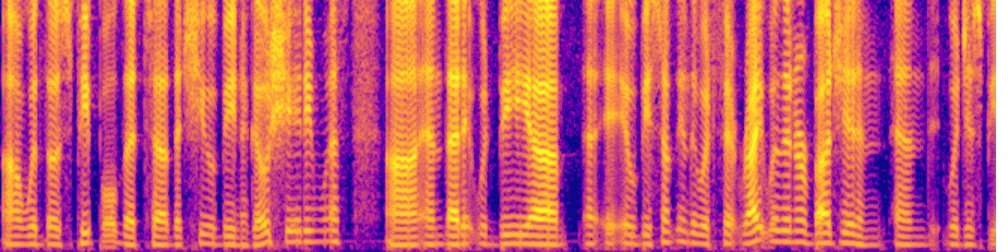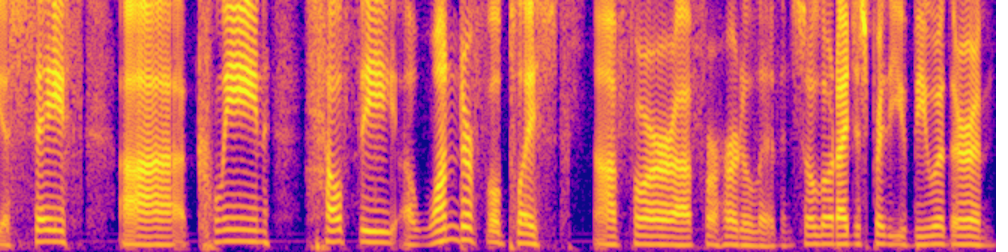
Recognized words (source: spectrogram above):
uh, with those people that uh, that she would be negotiating with uh, and that it would be uh, it would be something that would fit right within her budget and and it would just be a safe clean healthy a wonderful place uh, for uh, for her to live. And so, Lord, I just pray that you be with her and,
